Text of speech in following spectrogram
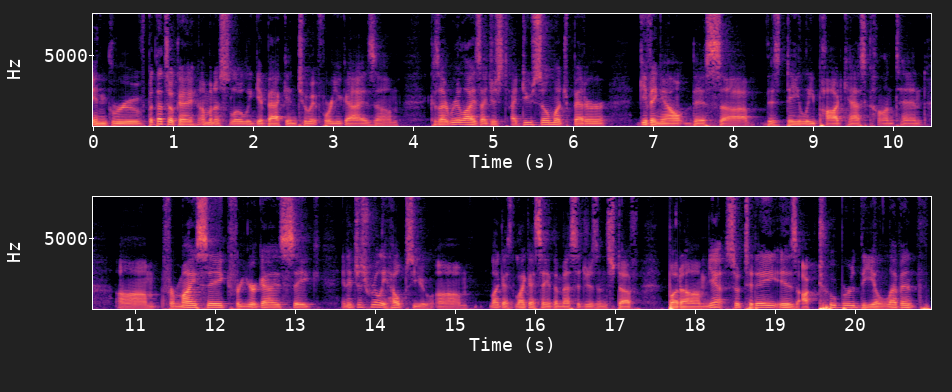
in groove, but that's okay. I'm gonna slowly get back into it for you guys because I realize I just I do so much better giving out this uh, this daily podcast content um, for my sake, for your guys' sake, and it just really helps you. Um, like I like I say, the messages and stuff. But um, yeah, so today is October the 11th.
